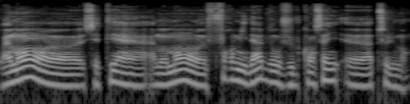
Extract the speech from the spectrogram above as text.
vraiment, c'était un, moment formidable, donc je le conseille absolument.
